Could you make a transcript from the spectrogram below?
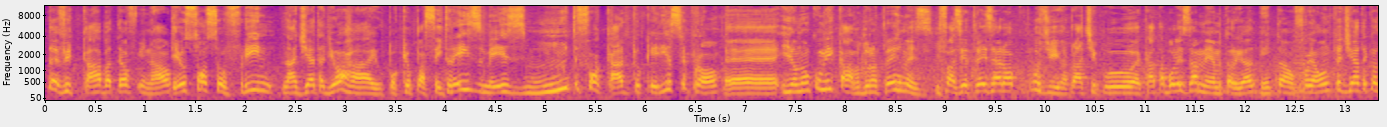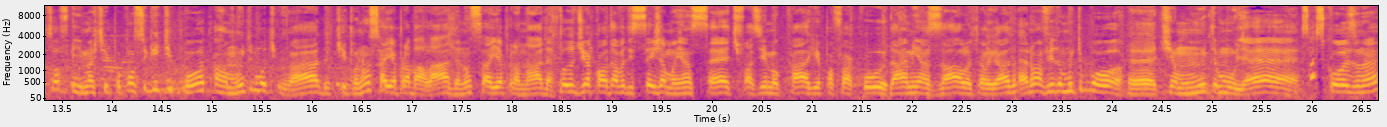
teve carbo até o final. Eu só sofri na dieta de Ohio, porque eu passei três meses muito focado, que eu queria ser pro. É, e eu não comi carbo durante três meses. E fazia três aeróbicos por dia, pra, tipo, é, catabolizar mesmo, tá ligado? Então, foi a única dieta que eu sofri. Mas, tipo, eu consegui de boa, tava muito motivado. Tipo, eu não saía pra balada, não saía pra nada. Todo dia acordava de seis da manhã, sete, fazia meu cardio, ia pra facu, dava minhas aulas, tá ligado? Era uma vida muito boa. É, tinha muita mulher, essas coisas, né?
